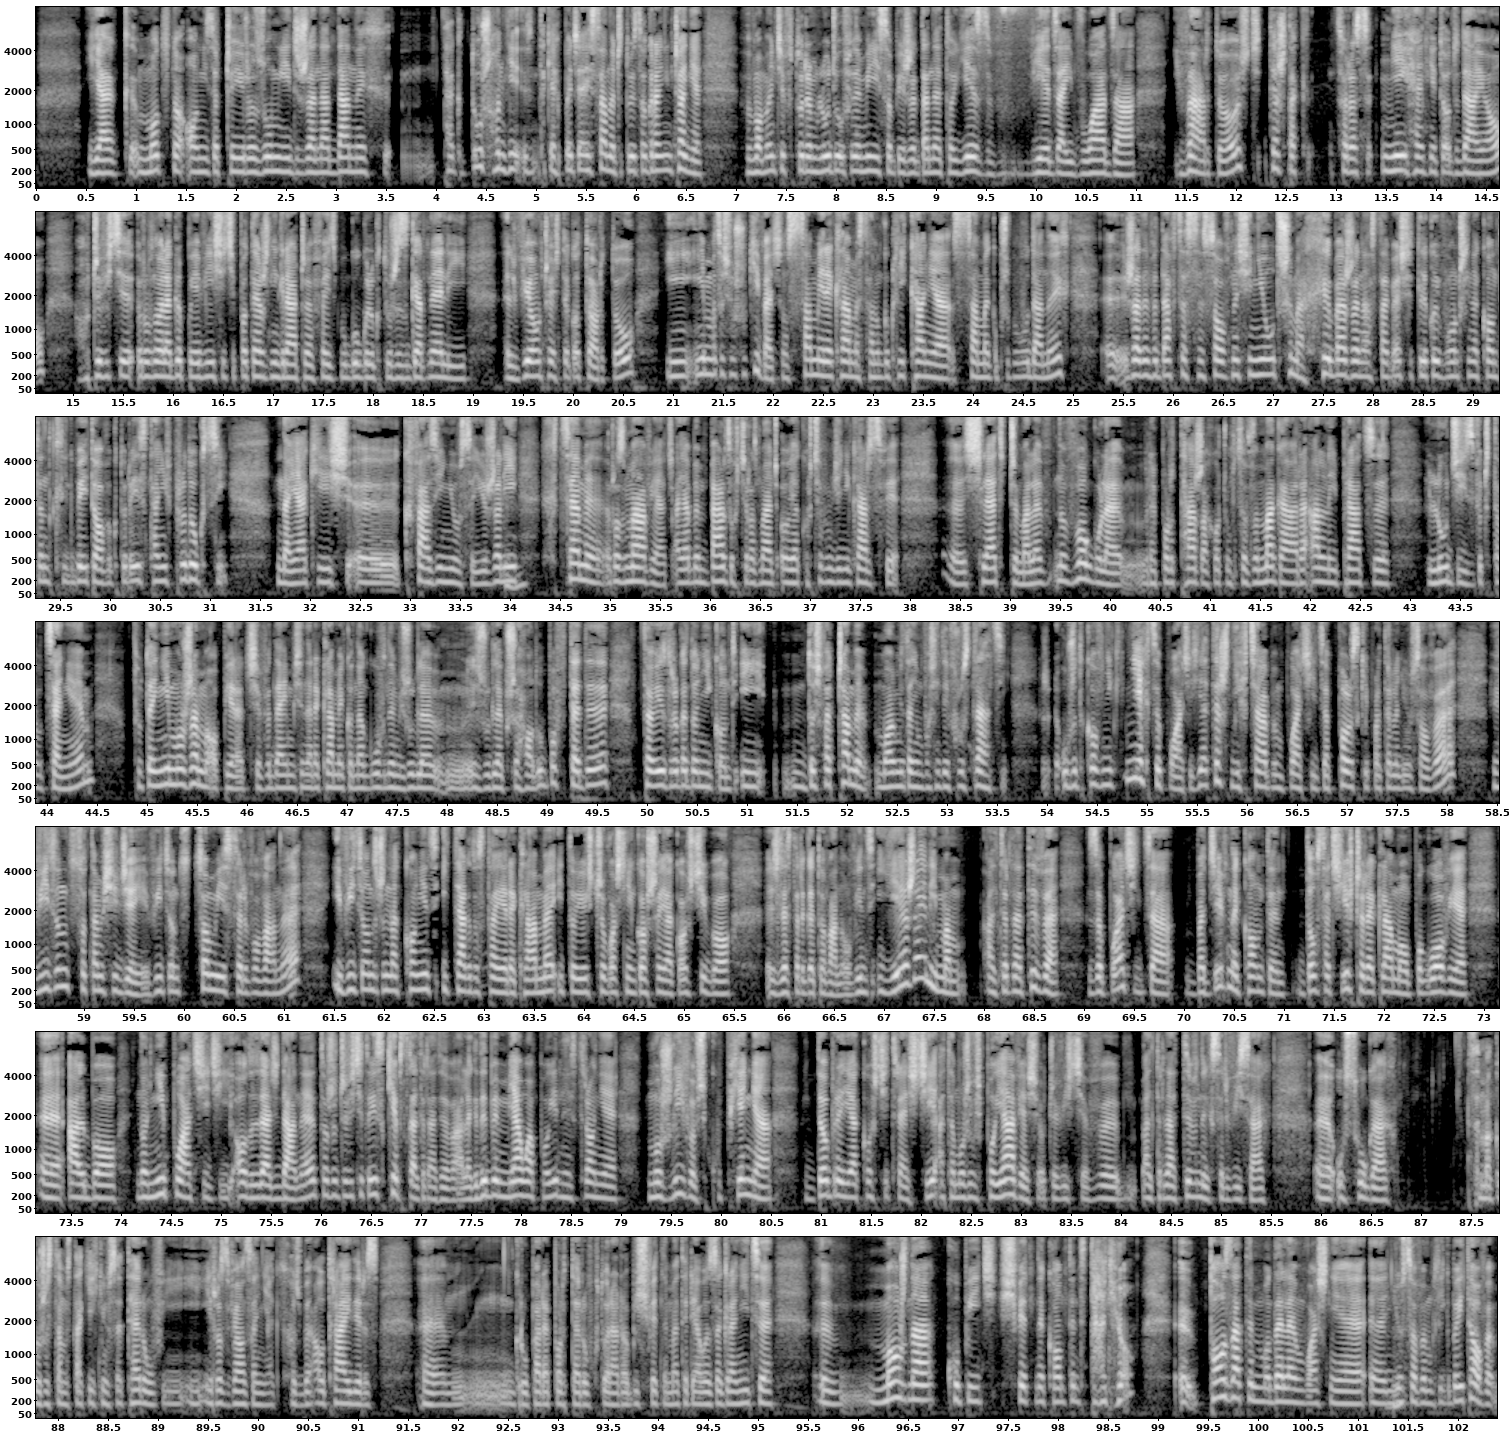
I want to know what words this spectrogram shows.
jak mocno oni zaczęli rozumieć, że na danych tak dużo, nie, tak jak powiedziałeś sam, czy tu jest ograniczenie. W momencie, w którym ludzie uświadomili sobie, że dane to jest wiedza i władza i wartość, też tak coraz mniej chętnie to oddają. Oczywiście równolegle pojawili się ci potężni gracze Facebook, Google, którzy zgarnęli lwią część tego tortu i nie ma co się oszukiwać. No, z samej reklamy, z samego klikania, z samego przepływu danych y, żaden wydawca sensowny się nie utrzyma, chyba że nastawia się tylko i wyłącznie na content clickbaitowy, który jest tani w produkcji, na jakieś y, quasi newsy. Jeżeli mhm. chcemy rozmawiać, a ja bym bardzo chciała rozmawiać o jakościowym dziennikarstwie y, śledczym, ale no w ogóle reportażach, o czymś, co wymaga realnej pracy ludzi z wykształceniem, Tutaj nie możemy opierać się, wydaje mi się, na reklamie jako na głównym źródle, źródle przychodu, bo wtedy to jest droga donikąd i doświadczamy, moim zdaniem, właśnie tej frustracji, użytkownik nie chce płacić. Ja też nie chciałabym płacić za polskie portale newsowe, widząc, co tam się dzieje, widząc, co mi jest serwowane i widząc, że na koniec i tak dostaję reklamę i to jeszcze właśnie gorszej jakości, bo źle stargetowaną. Więc jeżeli mam alternatywę zapłacić za badziewny content, dostać jeszcze reklamą po głowie e, albo no nie płacić zapłacić i oddać dane, to rzeczywiście to jest kiepska alternatywa, ale gdybym miała po jednej stronie możliwość kupienia dobrej jakości treści, a ta możliwość pojawia się oczywiście w alternatywnych serwisach, e, usługach, Sama korzystam z takich newsletterów i, i, i rozwiązań, jak choćby Outriders, um, grupa reporterów, która robi świetne materiały z zagranicy. Um, można kupić świetny content tanio, poza tym modelem właśnie mhm. newsowym, clickbaitowym.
